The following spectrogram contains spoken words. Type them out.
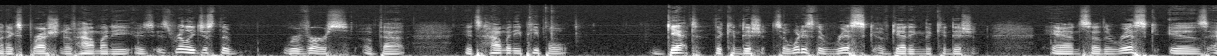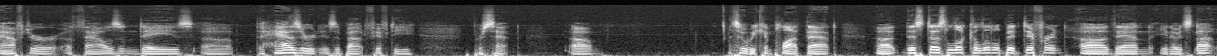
an expression of how many is, is really just the reverse of that. It's how many people get the condition. So what is the risk of getting the condition? and so the risk is after a thousand days. Uh, the hazard is about 50 percent. Um, so we can plot that. Uh, this does look a little bit different uh, than you know. It's not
